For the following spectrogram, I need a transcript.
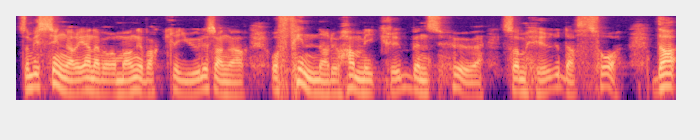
som vi synger i en av våre mange vakre julesanger, og finner du ham i krybbens hø som hyrder så, da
